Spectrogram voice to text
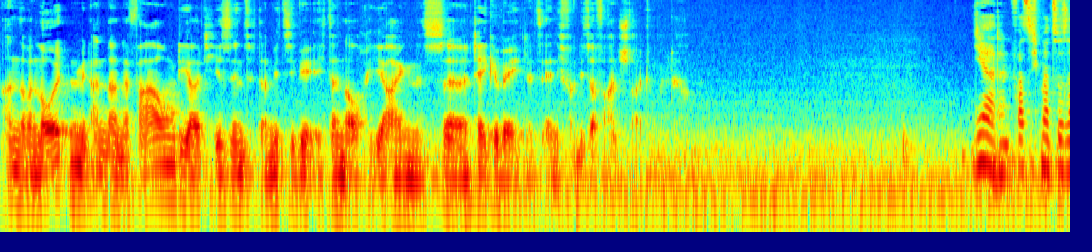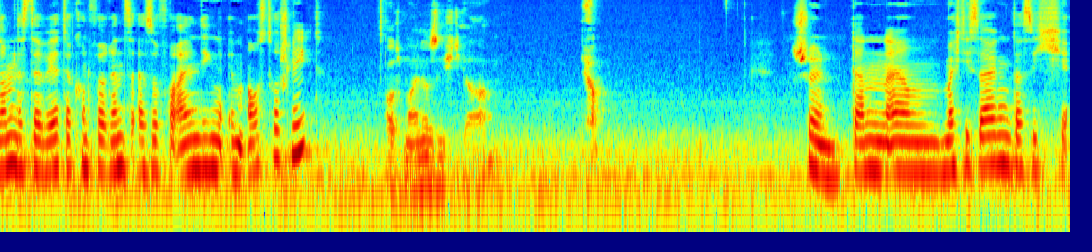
anderen Leuten mit anderen Erfahrungen, die halt hier sind, damit sie wirklich dann auch ihr eigenes äh, Takeaway letztendlich von dieser Veranstaltung haben. Ja, dann fasse ich mal zusammen, dass der Wert der Konferenz also vor allen Dingen im Austausch liegt. Aus meiner Sicht ja. Ja. Schön. Dann ähm, möchte ich sagen, dass ich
